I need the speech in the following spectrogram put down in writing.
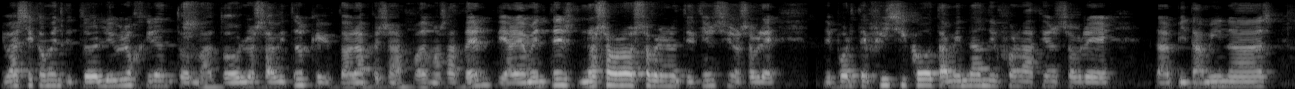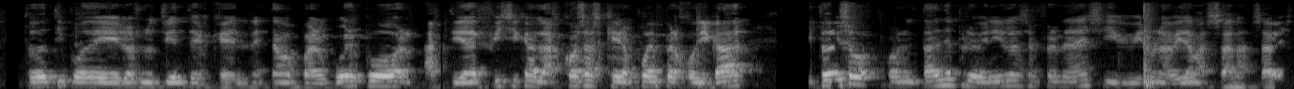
Y básicamente todo el libro gira en torno a todos los hábitos que todas las personas podemos hacer diariamente, no solo sobre nutrición, sino sobre deporte físico, también dando información sobre las vitaminas, todo tipo de los nutrientes que necesitamos para el cuerpo, actividades físicas, las cosas que nos pueden perjudicar Y todo eso con tal de prevenir las enfermedades y vivir una vida más sana, ¿sabes?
